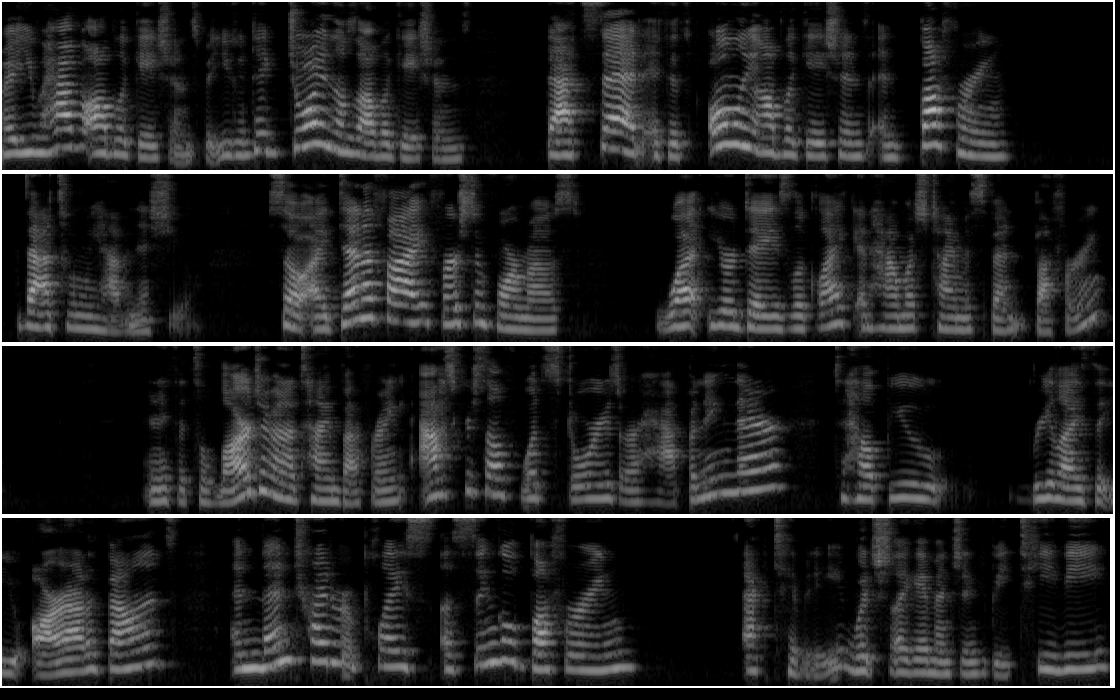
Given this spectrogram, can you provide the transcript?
right? You have obligations, but you can take joy in those obligations. That said, if it's only obligations and buffering, that's when we have an issue. So identify first and foremost what your days look like and how much time is spent buffering. And if it's a large amount of time buffering, ask yourself what stories are happening there to help you realize that you are out of balance. And then try to replace a single buffering activity, which, like I mentioned, could be TV,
